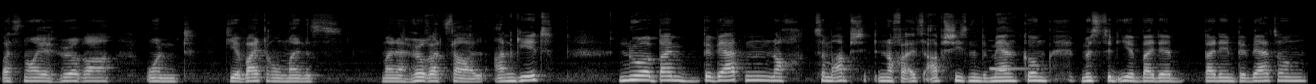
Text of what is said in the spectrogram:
was neue Hörer und die Erweiterung meines, meiner Hörerzahl angeht. Nur beim Bewerten noch, zum Absch noch als abschließende Bemerkung müsstet ihr bei der bei den Bewertungen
